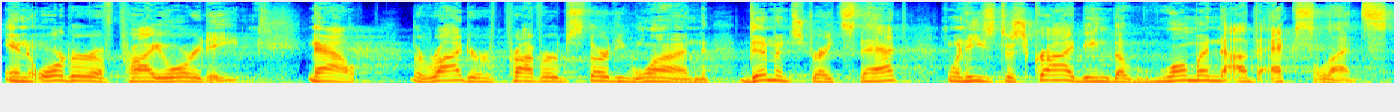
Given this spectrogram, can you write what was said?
in order of priority. Now, the writer of Proverbs 31 demonstrates that when he's describing the woman of excellence.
